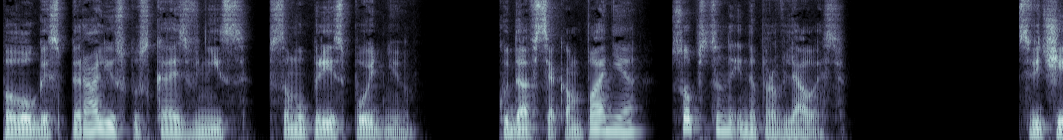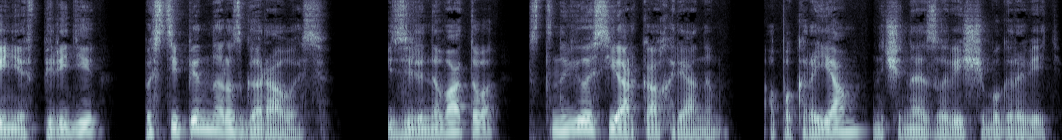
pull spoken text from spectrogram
пологой спиралью спускаясь вниз, в саму преисподнюю куда вся компания, собственно, и направлялась. Свечение впереди постепенно разгоралось, и зеленоватого становилось ярко-охряным, а по краям начиная зловеще багроветь.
